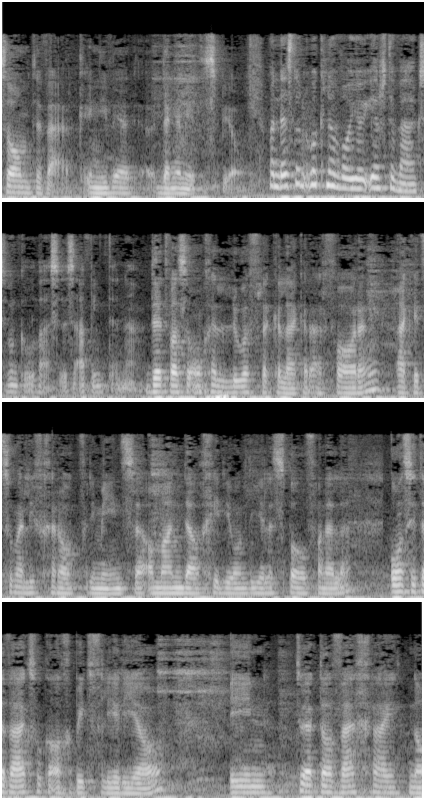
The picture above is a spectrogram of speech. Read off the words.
saam te werk en nuwe dinge mee te speel. Want dis dan ook nou waar jou eerste werkswinkel was, is Appington. Ne? Dit was 'n ongelooflike lekker ervaring. Ek het sommer lief geraak vir die mense, Amanda, Gideon, die hele spul van hulle. Ons het 'n werkswinkel aangebied verlede jaar En toe ek daar wegry na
